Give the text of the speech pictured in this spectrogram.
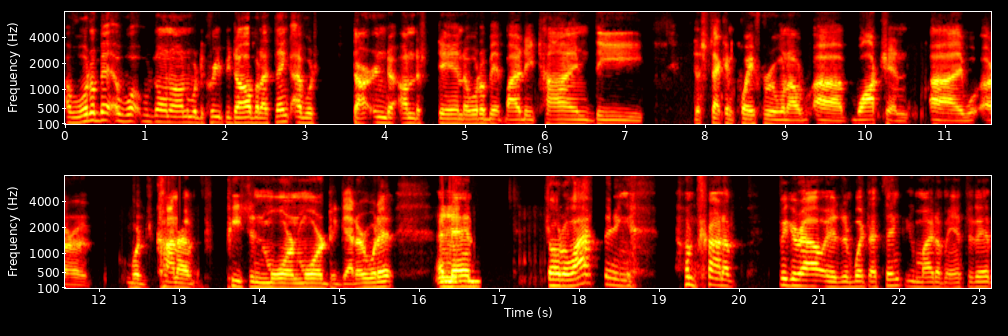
a little bit of what was going on with the creepy doll, but I think I was starting to understand a little bit by the time the the second playthrough when I was uh, watching uh, w- or was kind of piecing more and more together with it. And Mhm. then, so the last thing I'm trying to figure out is, in which I think you might have answered it.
